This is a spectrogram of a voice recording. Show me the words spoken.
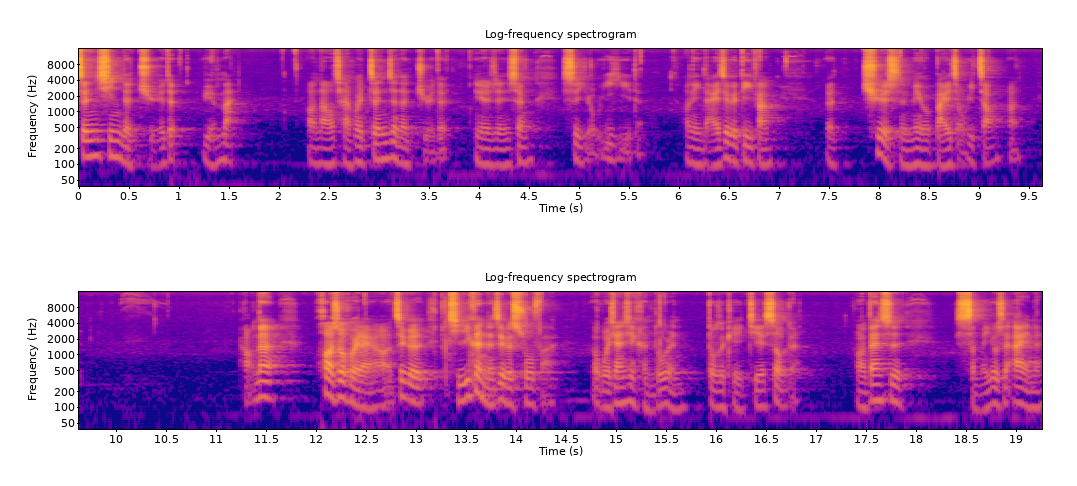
真心的觉得圆满，啊，然后才会真正的觉得你的人生是有意义的，啊，你来这个地方，呃，确实没有白走一遭啊。好，那话说回来啊，这个奇肯的这个说法，我相信很多人都是可以接受的，啊，但是什么又是爱呢？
